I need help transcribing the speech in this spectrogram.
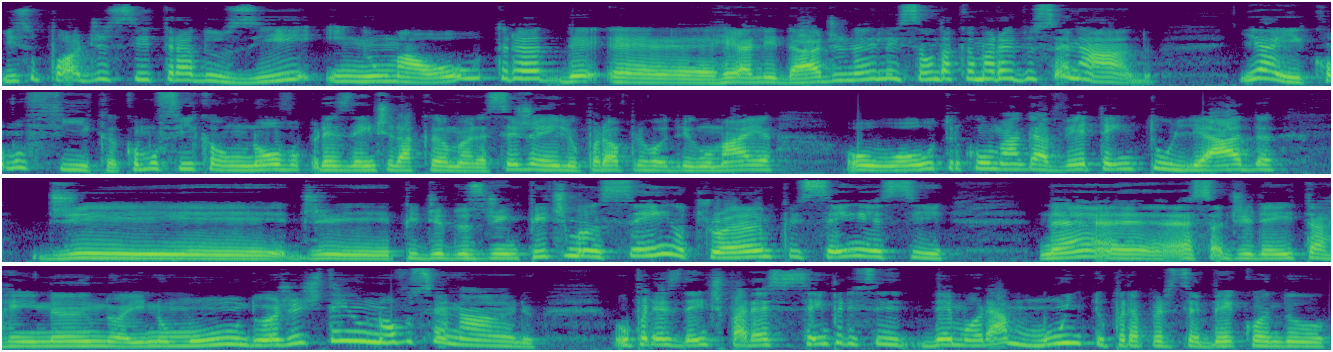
isso pode se traduzir em uma outra de, é, realidade na eleição da Câmara e do Senado. E aí, como fica? Como fica um novo presidente da Câmara, seja ele o próprio Rodrigo Maia ou outro, com uma gaveta entulhada de, de pedidos de impeachment sem o Trump, sem esse né, essa direita reinando aí no mundo, a gente tem um novo cenário. O presidente parece sempre se demorar muito para perceber quando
